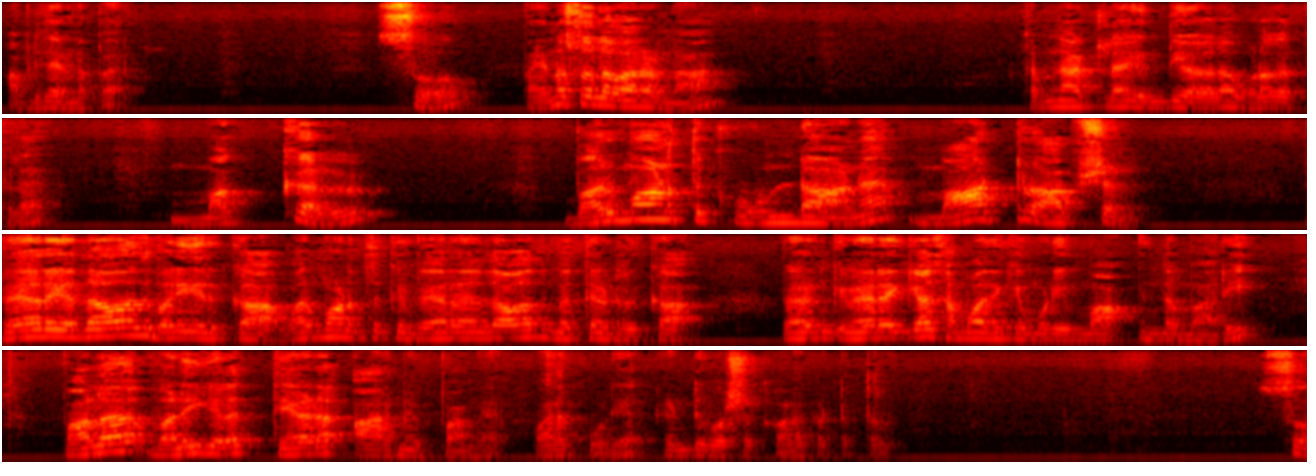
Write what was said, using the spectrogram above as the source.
அப்படி தான் நினைப்பார். ஸோ இப்போ என்ன சொல்ல வரேன்னா தமிழ்நாட்டில் இந்தியாவில் உலகத்தில் மக்கள் வருமானத்துக்கு உண்டான மாற்று ஆப்ஷன் வேற ஏதாவது வழி இருக்கா? வருமானத்துக்கு வேற ஏதாவது மெத்தட் இருக்கா? வேற வேற எங்கேயாவது சம்பாதிக்க முடியுமா? இந்த மாதிரி பல வழிகளை தேட ஆரம்பிப்பாங்க. வரக்கூடிய ரெண்டு வருஷ காலகட்டத்தில். ஸோ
